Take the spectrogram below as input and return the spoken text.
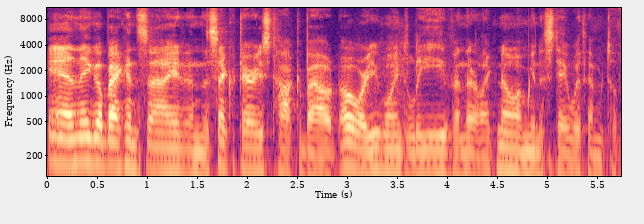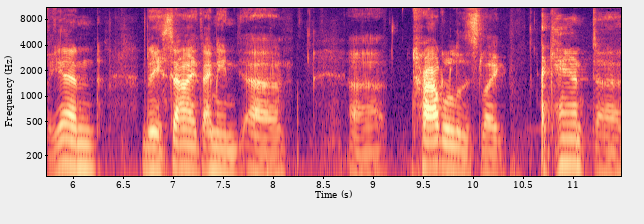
And they go back inside, and the secretaries talk about, "Oh, are you going to leave?" And they're like, "No, I'm going to stay with him until the end." They decide. I mean, uh, uh, Traudl is like, I can't. Uh,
